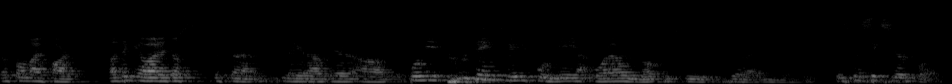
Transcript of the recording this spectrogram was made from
Just from my heart, I was thinking about it. Just just gonna lay it out there. Uh, for me, two things maybe for me, what I would love to see here at Mercy. It's been six years for us,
